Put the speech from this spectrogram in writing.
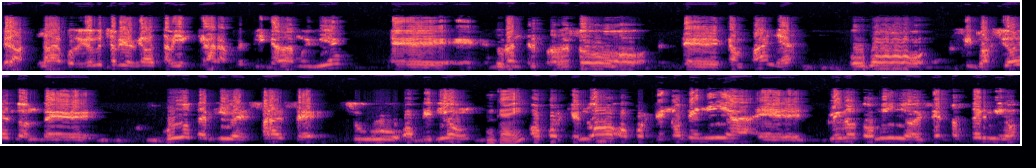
Mira, la posición de Charlie Delgado está bien clara, fue explicada muy bien eh, eh, durante el proceso de campaña. Hubo situaciones donde pudo tergiversarse su opinión o porque no o porque no tenía eh, pleno dominio de ciertos términos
